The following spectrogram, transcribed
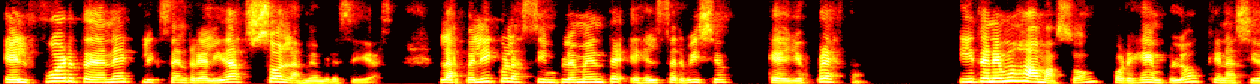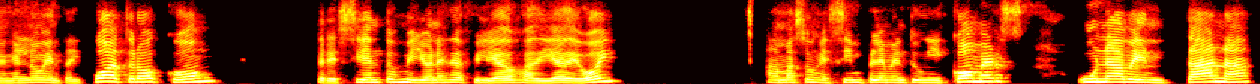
el fuerte de Netflix en realidad son las membresías. Las películas simplemente es el servicio que ellos prestan. Y tenemos Amazon, por ejemplo, que nació en el 94 con 300 millones de afiliados a día de hoy. Amazon es simplemente un e-commerce una ventana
